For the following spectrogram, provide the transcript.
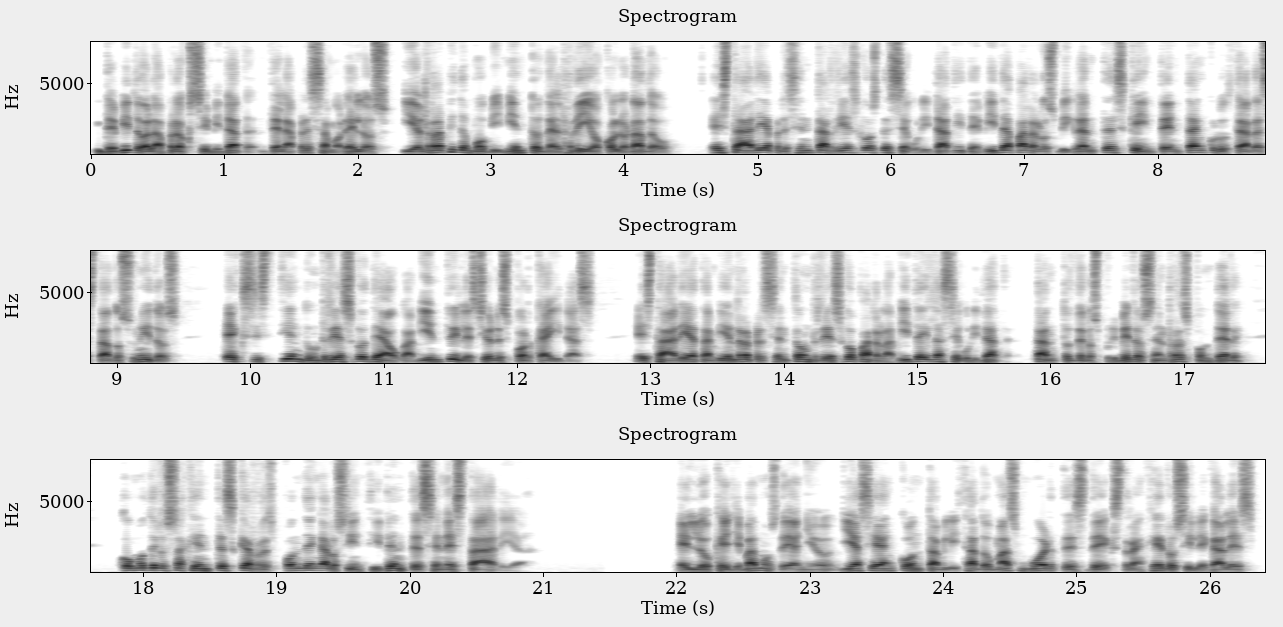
Debido a la proximidad de la presa Morelos y el rápido movimiento del río Colorado, esta área presenta riesgos de seguridad y de vida para los migrantes que intentan cruzar a Estados Unidos, existiendo un riesgo de ahogamiento y lesiones por caídas. Esta área también representa un riesgo para la vida y la seguridad, tanto de los primeros en responder como de los agentes que responden a los incidentes en esta área. En lo que llevamos de año ya se han contabilizado más muertes de extranjeros ilegales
